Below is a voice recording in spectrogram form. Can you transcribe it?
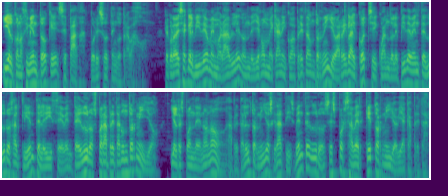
Y el conocimiento que se paga, por eso tengo trabajo. ¿Recordáis aquel vídeo memorable donde llega un mecánico, aprieta un tornillo, arregla el coche y cuando le pide 20 duros al cliente le dice 20 duros para apretar un tornillo? Y él responde no, no, apretar el tornillo es gratis, 20 duros es por saber qué tornillo había que apretar.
